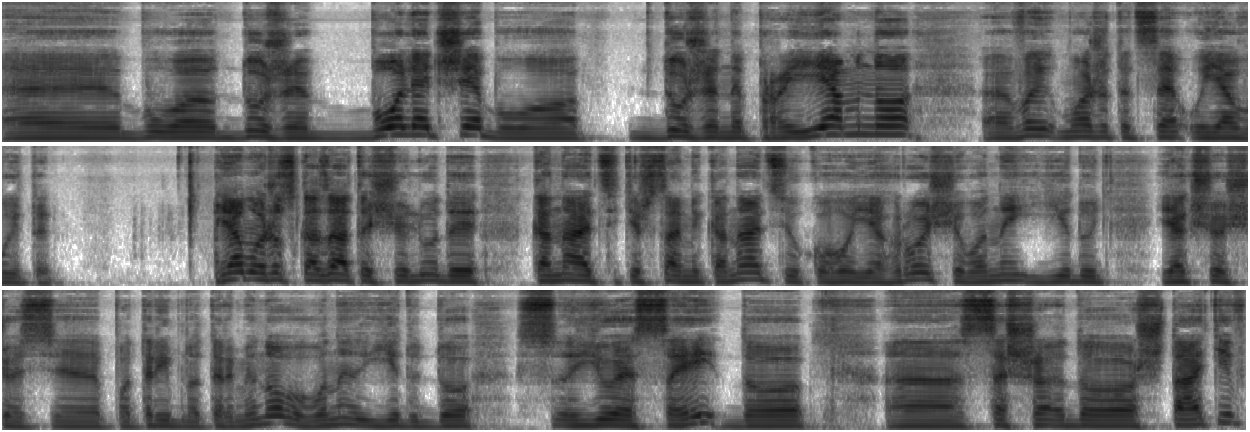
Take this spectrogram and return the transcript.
Е, було дуже боляче, було дуже неприємно. Е, ви можете це уявити. Я можу сказати, що люди, канадці, ті ж самі канадці, у кого є гроші, вони їдуть, якщо щось е, потрібно терміново, вони їдуть до USA, до е, США, до штатів.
